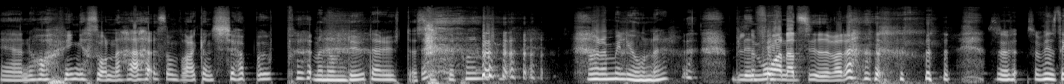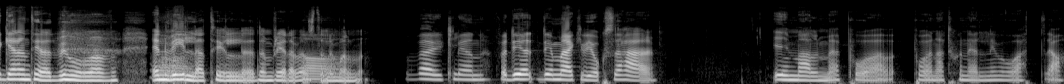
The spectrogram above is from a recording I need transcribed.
Eh, nu har vi inga sådana här som bara kan köpa upp. Men om du där ute sitter på en några miljoner. Blir månadsgivare. så, så finns det garanterat behov av en ja. villa till den breda vänstern ja, i Malmö. Verkligen, för det, det märker vi också här i Malmö på, på nationell nivå att ja,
